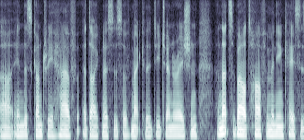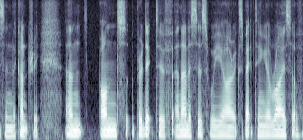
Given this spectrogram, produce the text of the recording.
uh, in this country have a diagnosis of macular degeneration, and that's about half a million cases in the country. And on predictive analysis, we are expecting a rise of,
